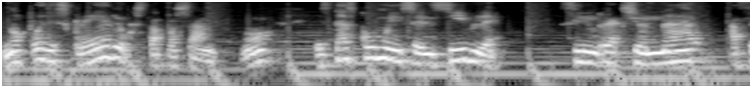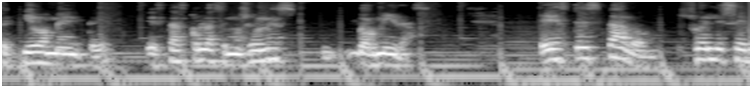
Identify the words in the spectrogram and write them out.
no puedes creer lo que está pasando, ¿no? Estás como insensible, sin reaccionar afectivamente, estás con las emociones dormidas. Este estado suele ser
